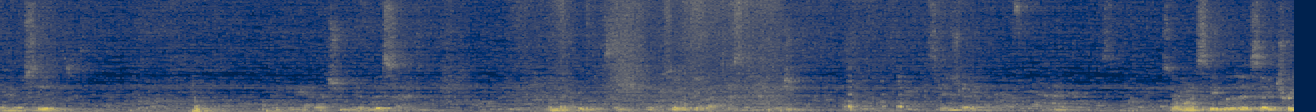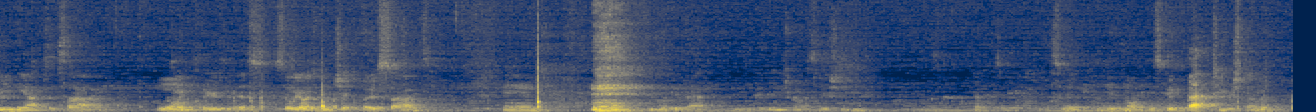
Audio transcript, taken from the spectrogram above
And you'll see actually go this side. I'm not going side, so we'll go back to the same position. So I want to see, what it say? Treating the opposite side, one clears this. So we always want to check both sides. And if you look at that, you look at the internalization here. So. Let's go back to your stomach.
